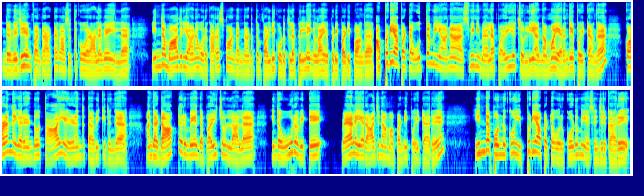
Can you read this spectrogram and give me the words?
இந்த விஜயன் பண்ணுற அட்டகாசத்துக்கு ஒரு அளவே இல்லை. இந்த மாதிரியான ஒரு கரஸ்பாண்டன் நடத்தும் பள்ளிக்கூடத்தில் பிள்ளைங்களாம் எப்படி படிப்பாங்க? அப்படியாப்பட்ட உத்தமியான அஸ்வினி மேலே பழிய சொல்லி அந்த அம்மா இறந்தே போயிட்டாங்க. குழந்தைங்க ரெண்டும் தாயை இழந்து தவிக்குதுங்க. அந்த டாக்டருமே இந்த பழிச்சொல்லால் இந்த ஊரை விட்டே வேலையை ராஜினாமா பண்ணி போயிட்டாரு. இந்த பொண்ணுக்கும் இப்படியாப்பட்ட ஒரு கொடுமையை செஞ்சுருக்காரு.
